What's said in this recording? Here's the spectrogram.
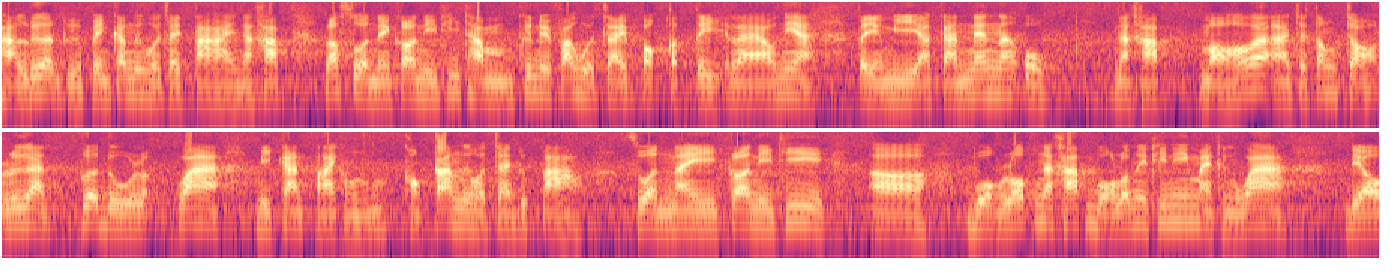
ขาดเลือด หรือเป็นกล้ามเนื้อหัวใจตายนะครับ แล้วส่วนในกรณีที่ทำขึ้นไฟฟ้าหัวใจปกติแล้วเนี่ยแต่ยังมีอาการแน่นหน้าอกนะครับหมอเขาก็อาจจะต้องเจาะเลือดเพื่อดูว่ามีการตายของของกล้ามเนื้อหัวใจหรือเปล่า ส่วนในกรณีที่บวกลบนะครับ บวกลบในที่นี้หมายถึงว่า เดี๋ยว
